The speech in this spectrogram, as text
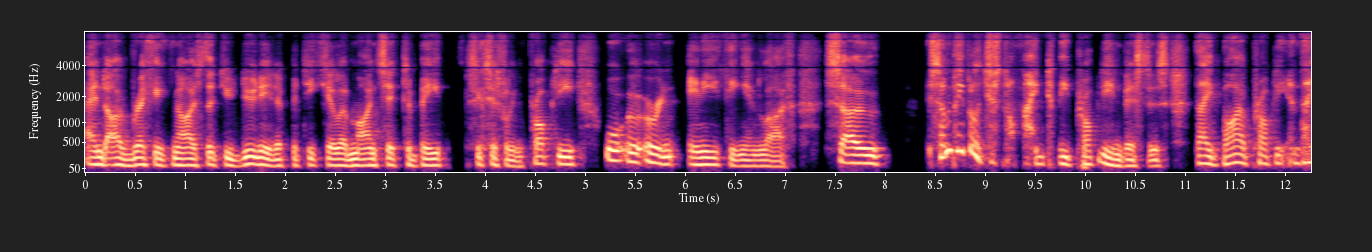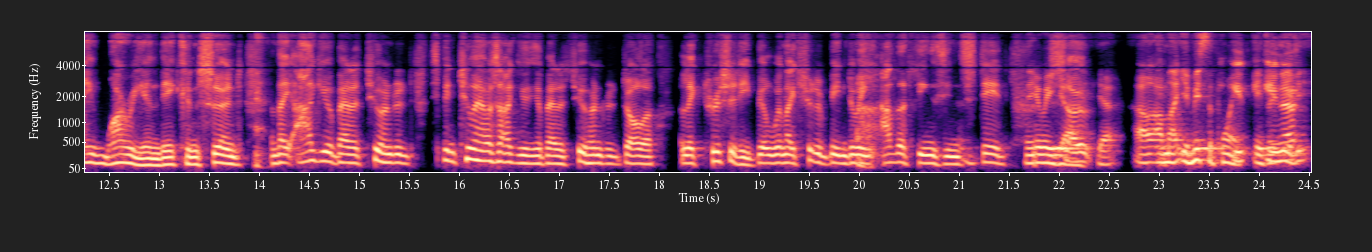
and I've recognized that you do need a particular mindset to be successful in property or, or, in anything in life. So some people are just not made to be property investors. They buy a property and they worry and they're concerned and they argue about a 200, spend two hours arguing about a $200 electricity bill when they should have been doing ah. other things instead. There we so, go. Yeah. I'm like, you missed the point. You, if, you know, if,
